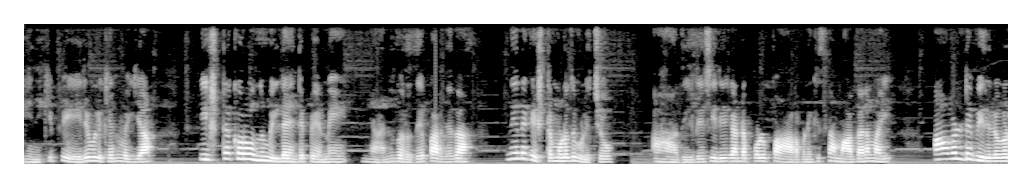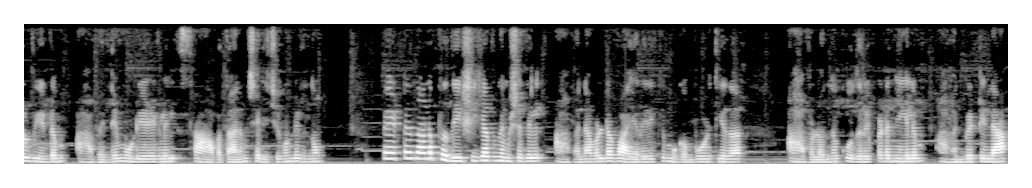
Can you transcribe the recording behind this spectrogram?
എനിക്ക് പേര് വിളിക്കാൻ വയ്യ. ഇഷ്ടക്കുറവൊന്നുമില്ല എന്റെ പെണ്ണേ. ഞാൻ വെറുതെ പറഞ്ഞതാ. നിനക്ക് ഇഷ്ടമുള്ളത് വിളിച്ചോ. ആദിയുടെ ചിരി കണ്ടപ്പോൾ പാർവണിക്ക് സമാധാനമായി. അവളുടെ വിരലുകൾ വീണ്ടും അവന്റെ മുടിയിഴകളിൽ സാവധാനം ചലിച്ചുകൊണ്ടിരുന്നു. പെട്ടെന്നാണ് പ്രതീക്ഷിക്കാത്ത നിമിഷത്തിൽ അവൻ അവളുടെ വയറിലേക്ക് മുഖം പൂഴ്ത്തിയത്. അവളൊന്ന് കുതിറിപ്പടഞ്ഞെങ്കിലും അവൻ വിട്ടില്ല.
